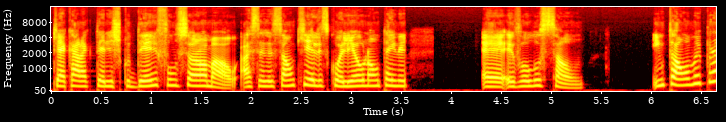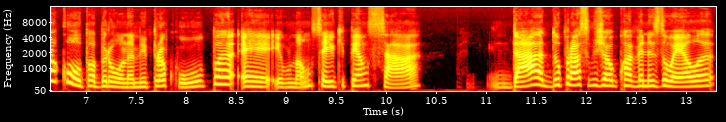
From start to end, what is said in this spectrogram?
que é característico dele, funcionou mal. A seleção que ele escolheu não tem é, evolução. Então, me preocupa, Bruna, me preocupa. É, eu não sei o que pensar. Da, do próximo jogo com a Venezuela,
